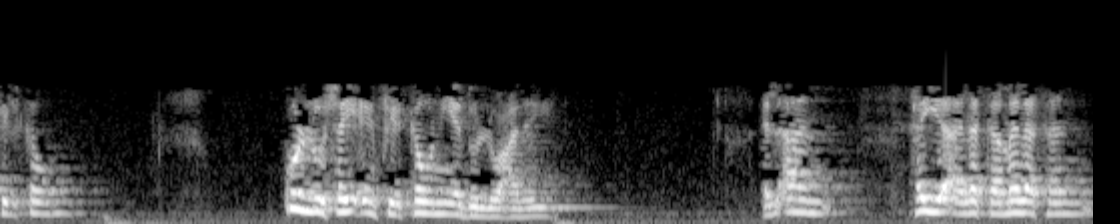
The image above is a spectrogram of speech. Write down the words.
في الكون. كل شيء في الكون يدل عليه. الآن هيأ لك ملكا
